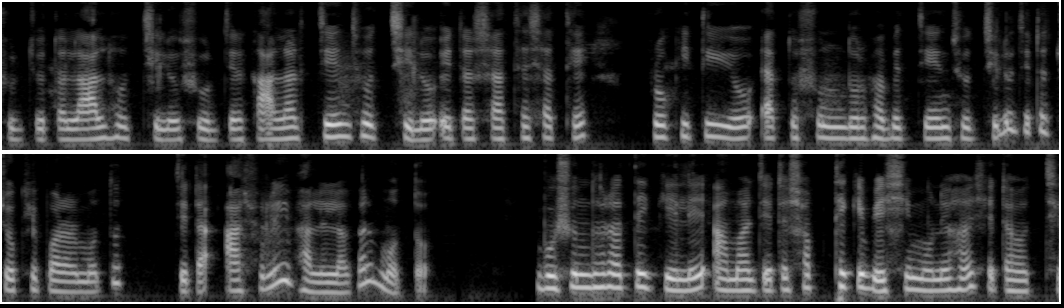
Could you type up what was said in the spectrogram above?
সূর্যটা লাল হচ্ছিল, সূর্যের কালার চেঞ্জ হচ্ছিল, এটার সাথে সাথে প্রকৃতিও এত সুন্দরভাবে চেঞ্জ হচ্ছিল, যেটা চোখে পড়ার মতো, যেটা আসলেই ভালো লাগার মতো। বসুন্ধরাতে গেলে আমার যেটা সব থেকে বেশি মনে হয় সেটা হচ্ছে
